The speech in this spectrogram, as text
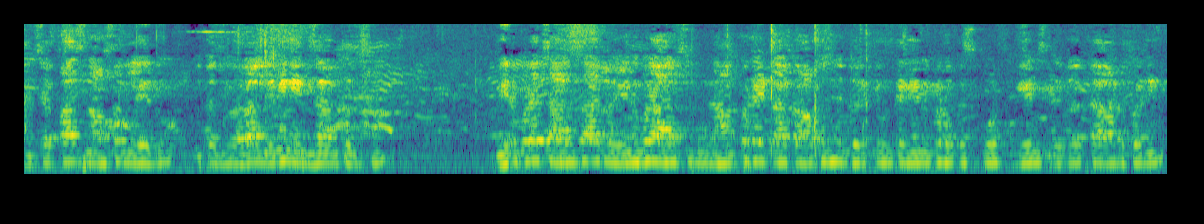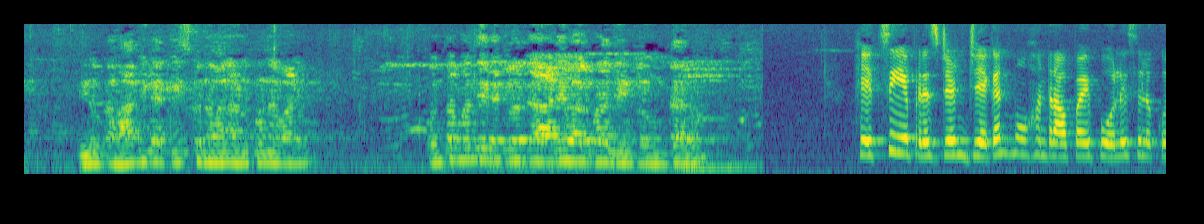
అని చెప్పాల్సిన అవసరం లేదు because you are all living examples మీరు కూడా చాలా సార్లు నేను కూడా ఆలోచన నాకు కూడా ఇట్లా ఆపర్చునిటీ దొరికి ఉంటే నేను కూడా ఒక స్పోర్ట్స్ గేమ్స్ రెగ్యులర్గా ఆడుకొని నేను ఒక హాబీగా తీసుకునే వాళ్ళు. అనుకునేవాళ్ళు కొంతమంది రెగ్యులర్గా ఆడేవాళ్ళు ఆడే వాళ్ళు కూడా దీంట్లో ఉంటారు. హెచ్సీఏ ప్రెసిడెంట్ జగన్మోహన్ రావుపై పోలీసులకు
